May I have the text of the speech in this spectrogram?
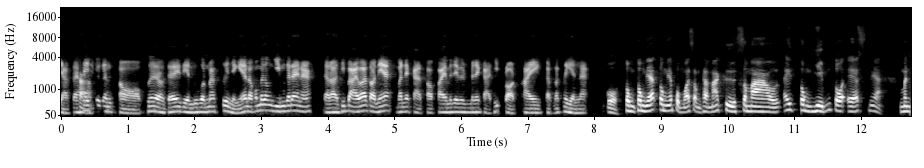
อยากจะให้ครับช่วยกันตอบเพื่อเราจะได้เรียนรู้กันมากขึ้นอย่างเงี้ยเราก็ไม่ต้องยิ้มก็ได้นะ แต่เราอธิบายว่าตอนเนี้ยบรรยากาศต่อไปมันจะเป็นบรรยากาศที่ปลอดภัยกับนักเรียนแล้ว โอ้ตรงตรงเนี้ยตรงเนี้ยผมว่าสำคัญมากคือ smile ไอ้ตรงยิ้มตัว S เนี่ยมัน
